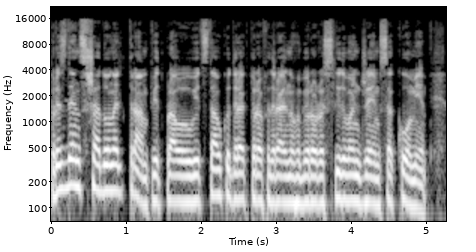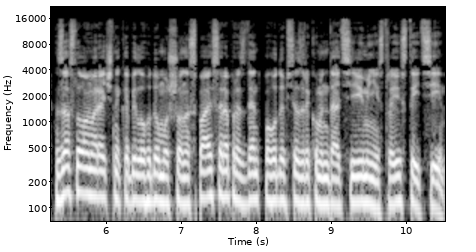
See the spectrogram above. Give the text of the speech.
Президент США Дональд Трамп відправив у відставку директора федерального бюро розслідувань Джеймса Комі. За словами речника Білого Дому Шона Спайсера, президент погодився з рекомендацією міністра юстиції.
